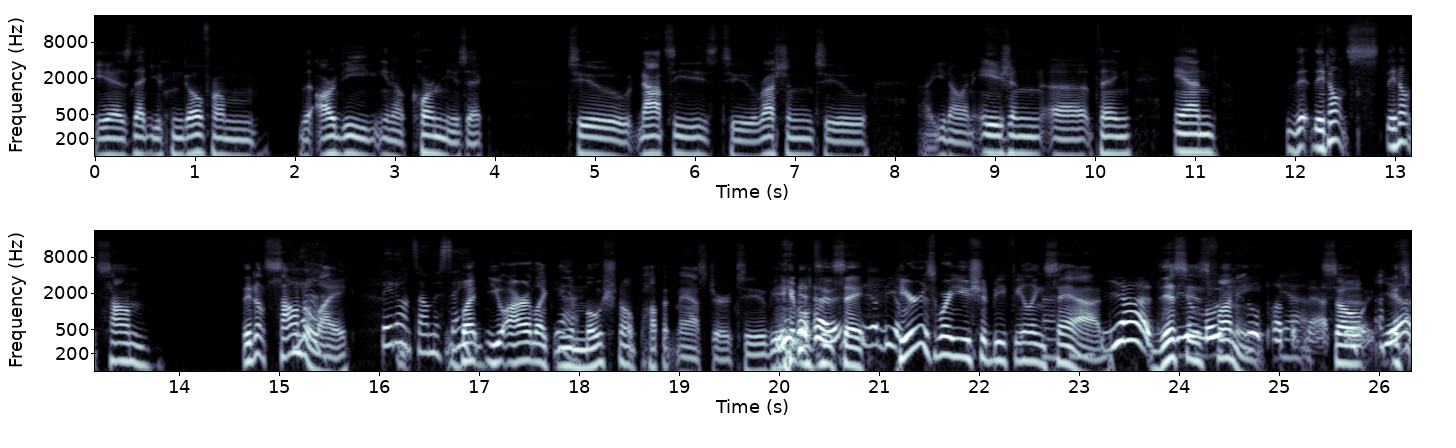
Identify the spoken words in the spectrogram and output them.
is that you can go from the RD, you know, corn music, to Nazis, to Russian, to uh, you know, an Asian uh, thing, and they, they don't they don't sound they don't sound Yeah. alike. They don't sound the same. But you are like the emotional puppet master to be able to say, Yeah, the- "Here's where you should be feeling Uh-huh. sad." Yes, This the is funny. Yeah. So yeah. it's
